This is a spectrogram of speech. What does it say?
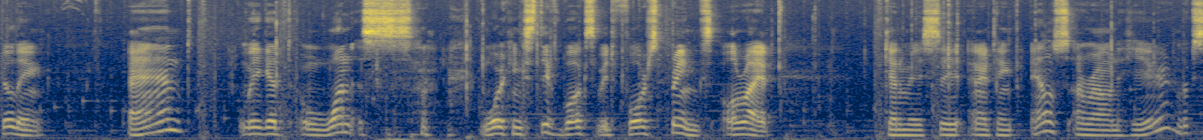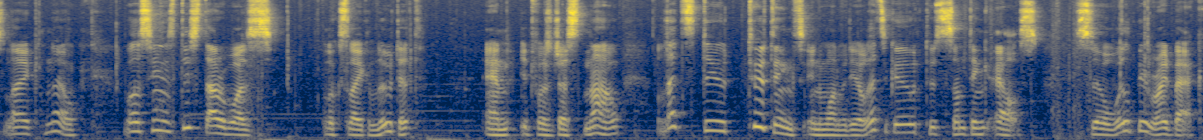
building. And we get one working stiff box with four springs. Alright. Can we see anything else around here? Looks like no. Well, since this tower was, looks like looted, and it was just now, let's do two things in one video. Let's go to something else. So we'll be right back.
